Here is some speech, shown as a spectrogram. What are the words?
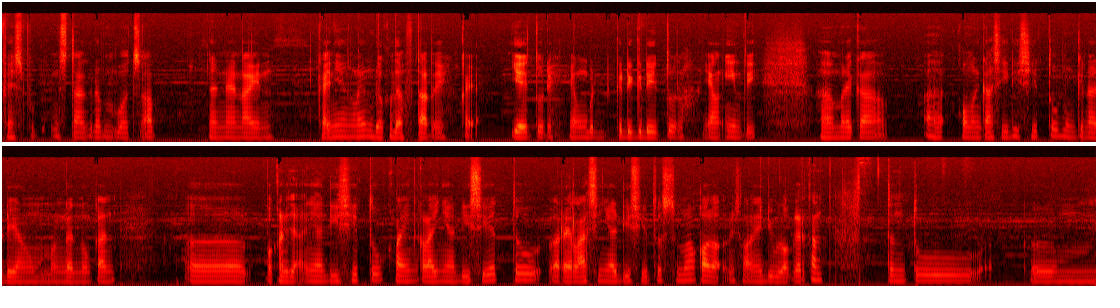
Facebook Instagram WhatsApp dan lain-lain. Kayaknya yang lain udah kedaftar deh kayak ya itu deh yang gede-gede itu lah yang inti. Uh, mereka uh, komunikasi di situ mungkin ada yang menggantungkan uh, pekerjaannya di situ klien-kliennya di situ relasinya di situ semua. Kalau misalnya diblokir kan tentu um,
